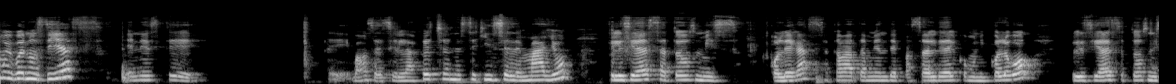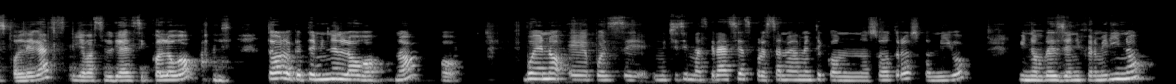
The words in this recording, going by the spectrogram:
Muy buenos días. En este, eh, vamos a decir la fecha, en este 15 de mayo. Felicidades a todos mis colegas. Acaba también de pasar el Día del Comunicólogo. Felicidades a todos mis colegas. Ya va a ser el Día del Psicólogo. Todo lo que termina en logo, ¿no? bueno, eh, pues eh, muchísimas gracias por estar nuevamente con nosotros, conmigo. Mi nombre es Jennifer Merino.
